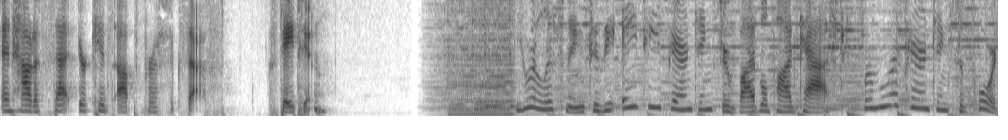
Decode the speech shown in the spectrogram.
and how to set your kids up for success. Stay tuned. You're listening to the AT Parenting Survival Podcast. For more parenting support,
